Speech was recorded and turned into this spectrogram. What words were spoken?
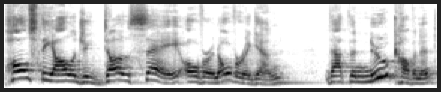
Paul's theology does say over and over again that the new covenant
